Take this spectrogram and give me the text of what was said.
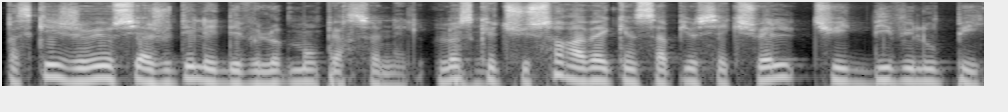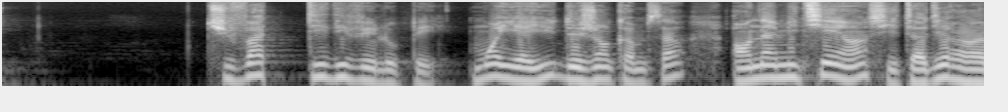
parce que je vais aussi ajouter les développements personnels. Lorsque tu sors avec un sapiosexuel tu es développé tu vas te développer. Moi, il y a eu des gens comme ça, en amitié, hein, c'est-à-dire, euh,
